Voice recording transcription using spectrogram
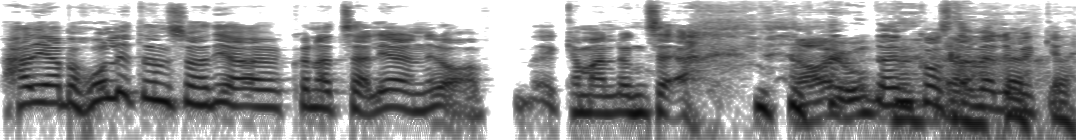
hade jag behållit den så hade jag kunnat sälja den idag, kan man lugnt säga. Ja, jo. Den kostar väldigt mycket.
